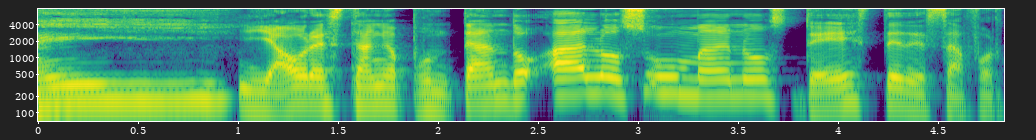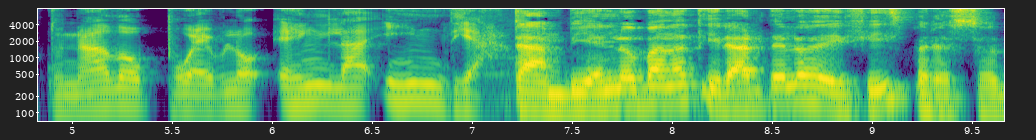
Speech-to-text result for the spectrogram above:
Y ahora están apuntando a los humanos de este desafortunado pueblo en la India. También los van a tirar de los edificios, pero esos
